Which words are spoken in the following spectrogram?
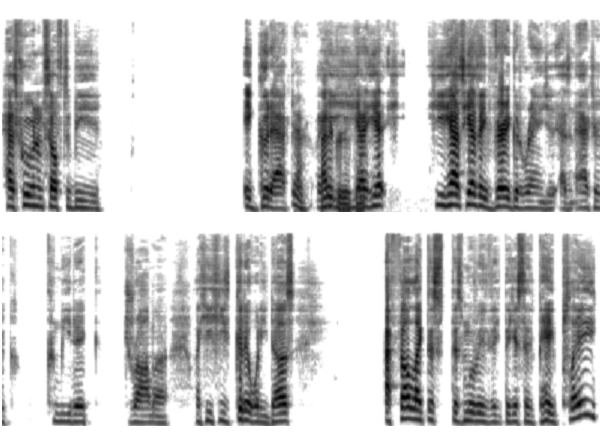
has proven himself to be a good actor. Yeah, like I'd he, agree with he, that. He, he, he has he has a very good range as an actor, comedic, drama. Like he he's good at what he does. I felt like this this movie they, they just said, "Hey, play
